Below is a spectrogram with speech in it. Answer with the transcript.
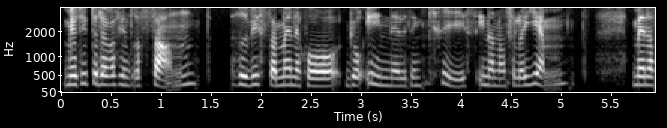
Men jag tyckte det var så intressant hur vissa människor går in i en liten kris innan de fyller jämnt medan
